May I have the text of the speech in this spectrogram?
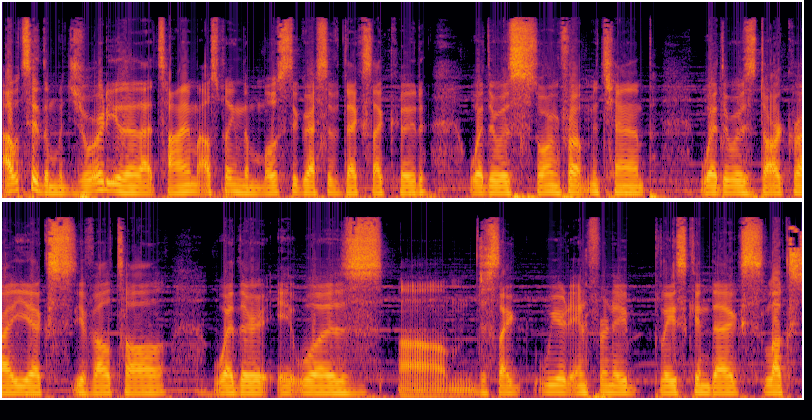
I would say the majority of that time I was playing the most aggressive decks I could, whether it was Stormfront Machamp, whether it was Darkrai EX Yveltal, whether it was um, just like weird Infernape Blaziken decks, Lux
